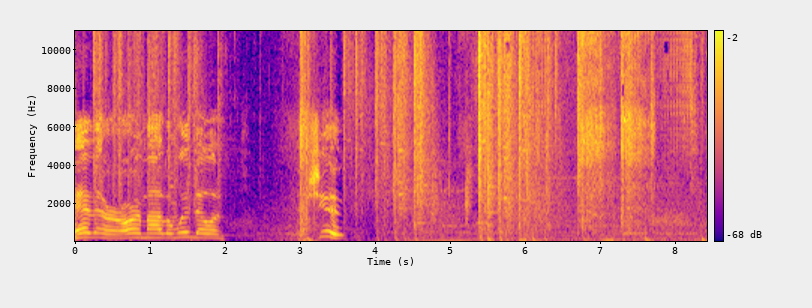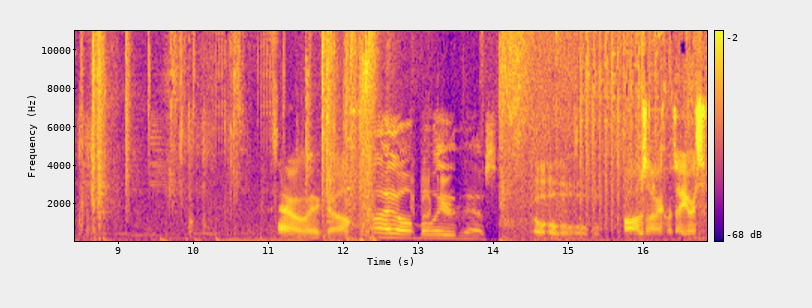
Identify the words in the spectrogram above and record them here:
Had their arm out of the window and, and shoot. There we go. I oh, don't believe here. this. Oh, oh, oh, oh, oh. Oh, I'm sorry. Was that yours?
